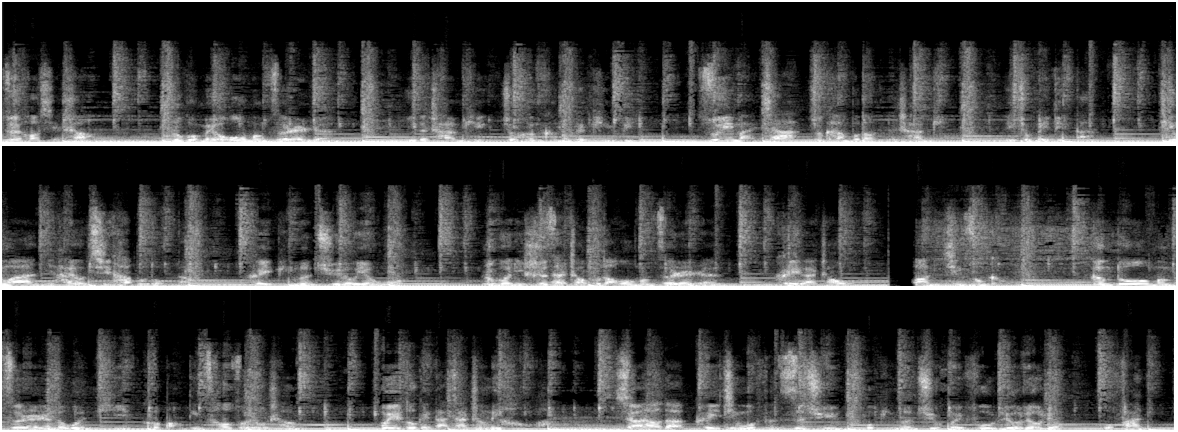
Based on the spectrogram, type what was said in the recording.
最好写上。如果没有欧盟责任人，你的产品就很可能被屏蔽，所以买家就看不到你的产品，也就没订单。听完你还有其他不懂的，可以评论区留言哦。如果你实在找不到欧盟责任人，可以来找我，帮你轻松搞定。更多欧盟责任人的问题和绑定操作流程，我也都给大家整理好了。想要的可以进我粉丝群或评论区回复六六六，我发你。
